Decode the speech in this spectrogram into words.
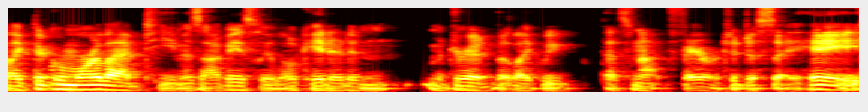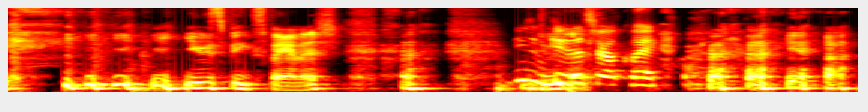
like the GrimoireLab team is obviously located in Madrid, but like we that's not fair to just say, hey, you speak Spanish. We just do this real quick. yeah.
